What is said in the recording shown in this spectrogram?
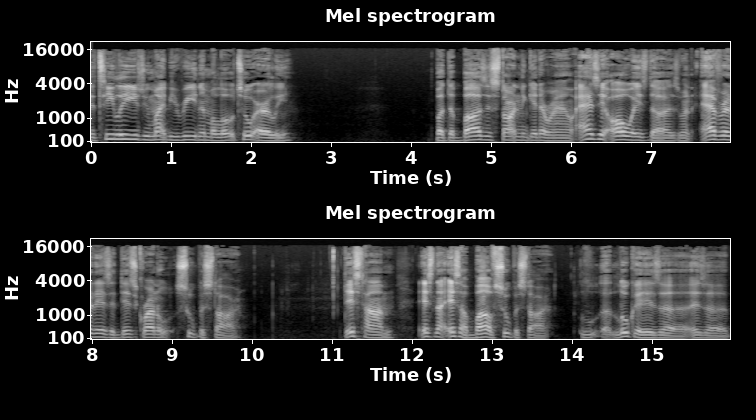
The tea leaves, you might be reading them a little too early. But the buzz is starting to get around, as it always does whenever there's a disgruntled superstar. This time, it's not. It's above superstar. Uh, Luka is a is a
